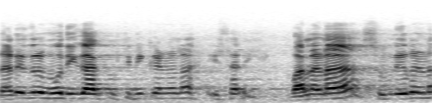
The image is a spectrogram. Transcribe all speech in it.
ನರೇಂದ್ರ ಮೋದಿಗೆ ಹಾಕ್ಬಿಡ್ತೀನಿ ಕಣಣ ಈ ಸಾರಿ. ಬಲಣ ಸುಮ್ಮನಿರೋಣ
